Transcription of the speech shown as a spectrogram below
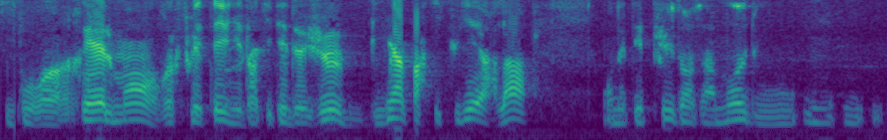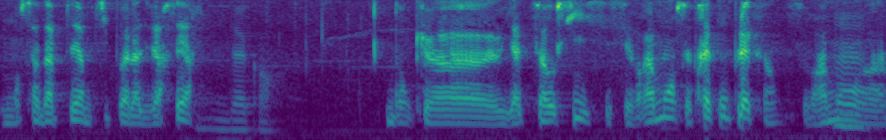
qui pour réellement refléter une identité de jeu bien particulière. Là, on était plus dans un mode où, où, où on s'adaptait un petit peu à l'adversaire. D'accord. Donc il euh, y a de ça aussi. C'est vraiment, c'est très complexe. Hein. C'est vraiment, mmh. euh,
